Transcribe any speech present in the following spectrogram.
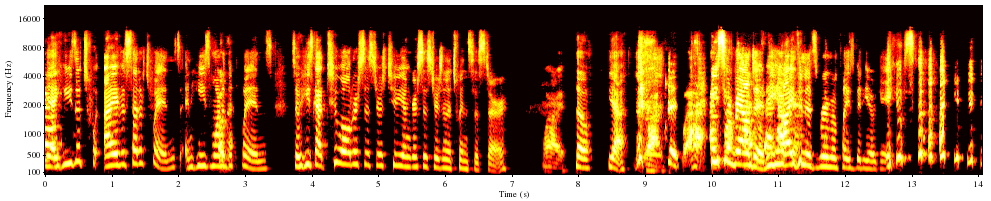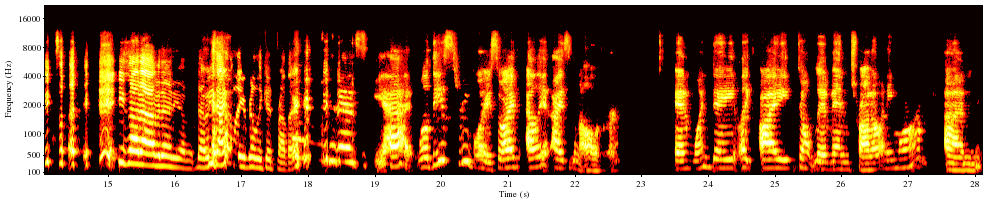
Yeah, he's a tw- I have a set of twins, and he's one of the twins. So he's got two older sisters, two younger sisters, and a twin sister. Why? So yeah, Why? I- he's I- surrounded. He hides in his room and plays video games. he's, like- he's not having any of it. No, he's actually a really good brother. Oh my. Yeah. Well, these three boys. So I have Elliot, Isaac, and Oliver. And one day, like I don't live in Toronto anymore, um,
